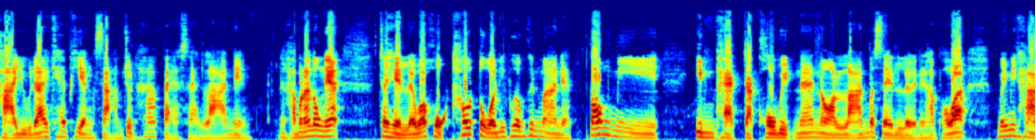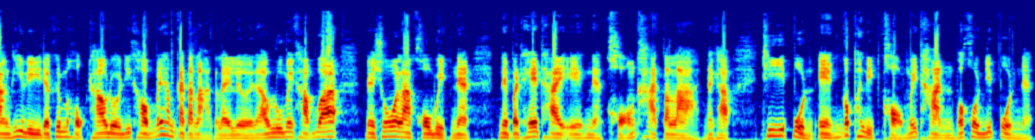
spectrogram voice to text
ขายอยู่ได้แค่เพียง 3.58 แสนล้านเอง นะครับเพราะนั้นตรงนี้จะเห็นเลยว่า 6 เท่าตัวที่เพิ่มขึ้นมาเนี่ยต้องมี Impact จากโควิดแน่นอนล้านเปอร์เซ็นต์เลยนะครับ เพราะว่าไม่มีทางที่ดีจะขึ้นมา 6 เท่าโดยที่เขาไม่ทำการตลาดอะไรเลย แล้วรู้ไหมครับว่าในช่วงเวลาโควิดเนี่ยในประเทศไทยเองเนี่ยของขาดตลาดนะครับ ที่ญี่ปุ่นเองก็ผลิตของไม่ทัน เพราะคนญี่ปุ่นเนี่ย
